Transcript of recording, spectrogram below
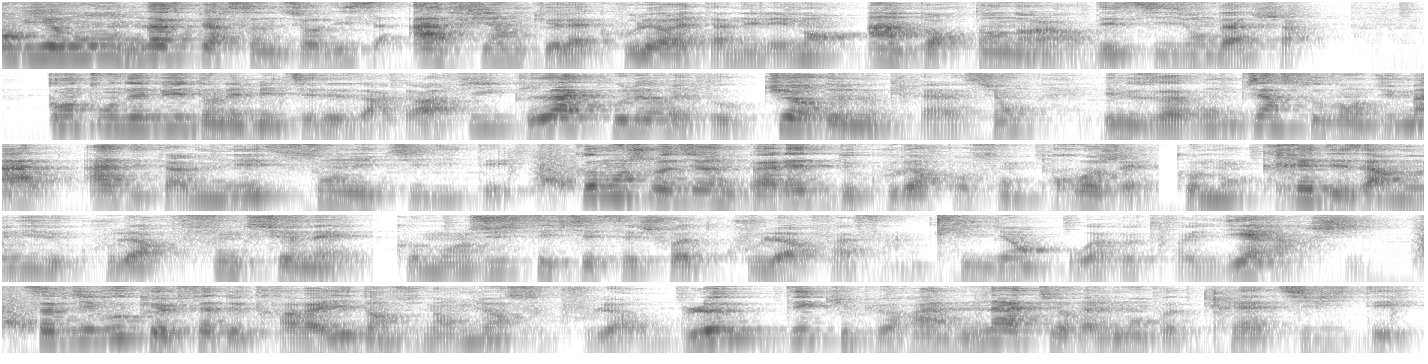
Environ 9 personnes sur 10 affirment que la couleur est un élément important dans leur décision d'achat. Quand on débute dans les métiers des arts graphiques, la couleur est au cœur de nos créations et nous avons bien souvent du mal à déterminer son utilité. Comment choisir une palette de couleurs pour son projet? Comment créer des harmonies de couleurs fonctionnelles? Comment justifier ses choix de couleurs face à un client ou à votre hiérarchie? Saviez-vous que le fait de travailler dans une ambiance aux couleurs bleues décuplera naturellement votre créativité?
